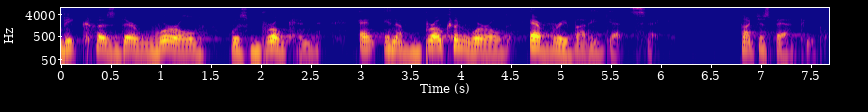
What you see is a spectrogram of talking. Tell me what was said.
because their world was broken. And in a broken world, everybody gets sick. Not just bad people.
